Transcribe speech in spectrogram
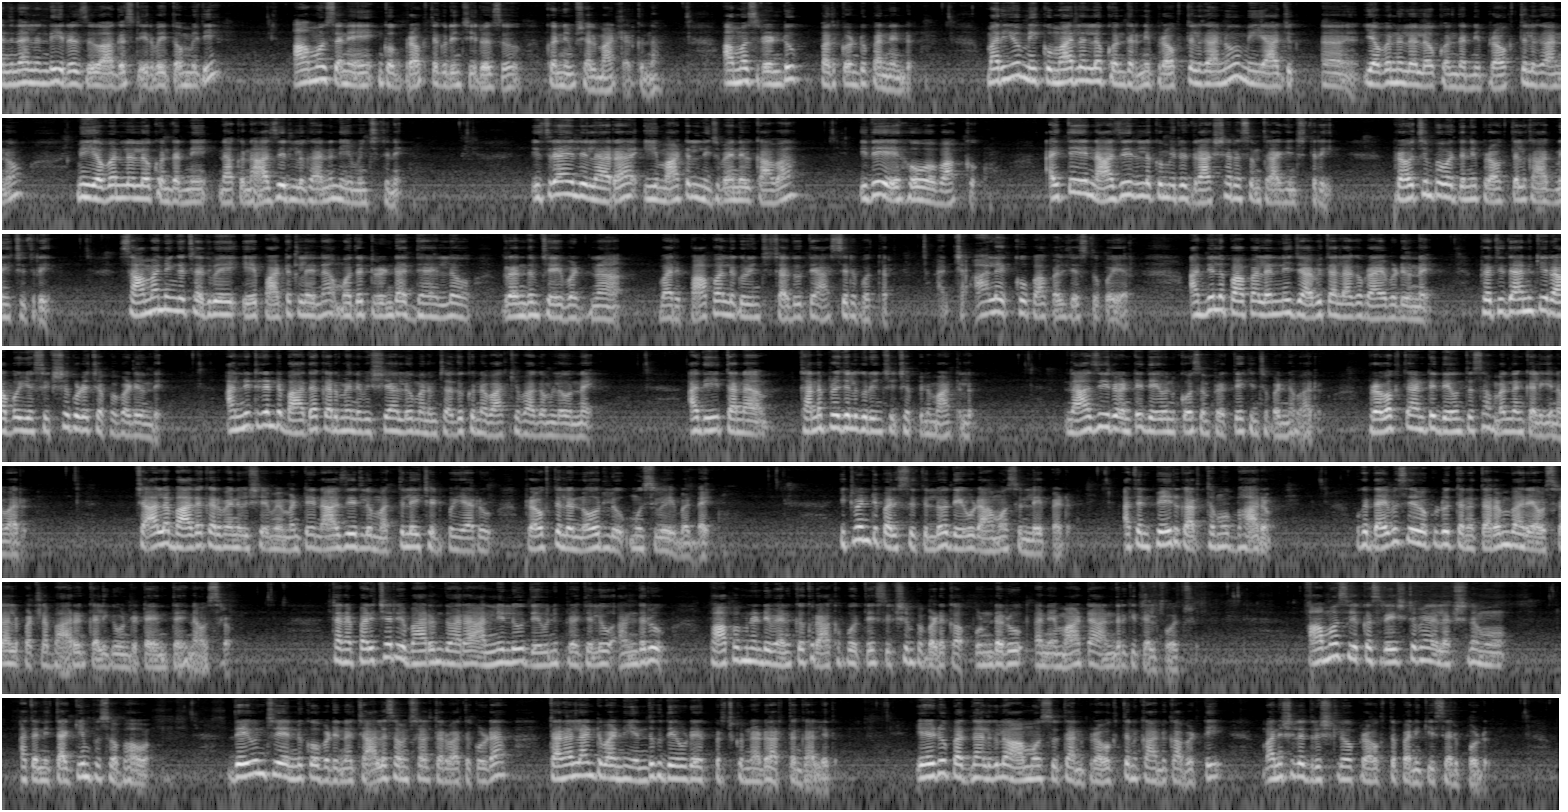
వందనాలండి ఈరోజు ఆగస్టు ఇరవై తొమ్మిది. ఆమోస్ అనే ఇంకొక ప్రవక్త గురించి ఈరోజు కొన్ని నిమిషాలు మాట్లాడుకుందాం. ఆమోస్ రెండు పదకొండు పన్నెండు. మరియు మీ కుమారులలో కొందరిని ప్రవక్తలుగాను మీ యాజు యవ్వనులలో కొందరిని ప్రవక్తలుగాను మీ యవ్వనులలో కొందరిని నాకు నాజీర్లుగాను నియమించి తిని ఇజ్రాయేలీలారా ఈ మాటలు నిజమైనవి కావా? ఇదే యెహోవ వాక్కు. అయితే నాజీరులకు మీరు ద్రాక్షారసం త్రాగించుతరి. ప్రవచింపవద్దని ప్రవక్తలకు ఆజ్ఞయించుతురి సామాన్యంగా చదివే ఏ పాఠకులైనా మొదటి రెండు అధ్యాయాల్లో గ్రంథం చేయబడిన వారి పాపాల గురించి చదివితే ఆశ్చర్యపోతారు. చాలా ఎక్కువ పాపాలు చేస్తూ పోయారు. అన్నిల పాపాలన్నీ జాబితాలాగా వ్రాయబడి ఉన్నాయి. ప్రతిదానికి రాబోయే శిక్ష కూడా చెప్పబడి ఉంది. అన్నిటికంటే బాధాకరమైన విషయాలు మనం చదువుకున్న వాక్య భాగంలో ఉన్నాయి. అది తన తన ప్రజల గురించి చెప్పిన మాటలు. నాజీరు అంటే దేవుని కోసం ప్రత్యేకించబడినవారు. ప్రవక్త అంటే దేవునితో సంబంధం కలిగిన వారు చాలా బాధాకరమైన విషయం ఏమంటే నాజీర్లు మత్తులై చెడిపోయారు ప్రవక్తల నోర్లు మూసివేయబడ్డాయి. ఇటువంటి పరిస్థితుల్లో దేవుడు ఆమోసం లేపాడు. అతని పేరుకు అర్థము భారం. ఒక దైవ సేవకుడు తన తరం వారి అవసరాల పట్ల భారం కలిగి ఉండట ఎంతైనా అవసరం. తన పరిచర్య భారం ద్వారా అన్నిలు దేవుని ప్రజలు అందరూ పాపం నుండి వెనుకకు రాకపోతే శిక్షింపబడక ఉండరు అనే మాట అందరికీ తెలుపవచ్చు. ఆమోస్ యొక్క శ్రేష్టమైన లక్షణము అతని తగ్గింపు స్వభావం. దేవునిచే ఎన్నుకోబడిన చాలా సంవత్సరాల తర్వాత కూడా తనలాంటి వాడిని ఎందుకు దేవుడు ఏర్పరచుకున్నాడో అర్థం కాలేదు. ఏడు పద్నాలుగులో ఆమోసు తాను ప్రవక్తను కాను కాబట్టి మనుషుల దృష్టిలో ప్రవక్త పనికి సరిపోడు.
